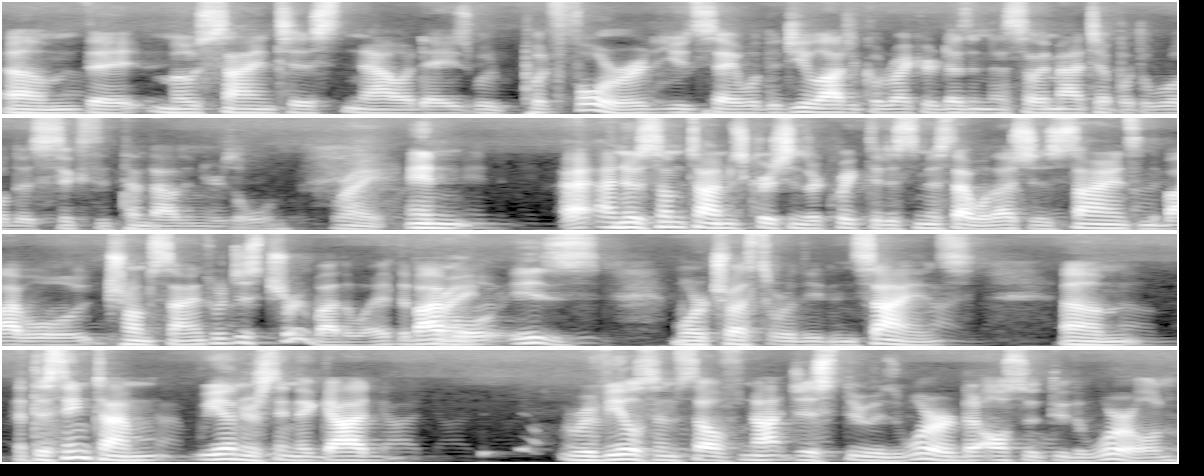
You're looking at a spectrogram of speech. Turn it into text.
um, that most scientists nowadays would put forward, you'd say, well, the geological record doesn't necessarily match up with the world that's six to 10,000 years old. Right. And I, know sometimes Christians are quick to dismiss that. Well, that's just science, and the Bible trumps science, which is true, by the way. The Bible is more trustworthy than science. Um, at the same time, we understand that God reveals himself not just through his word, but also through the world.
